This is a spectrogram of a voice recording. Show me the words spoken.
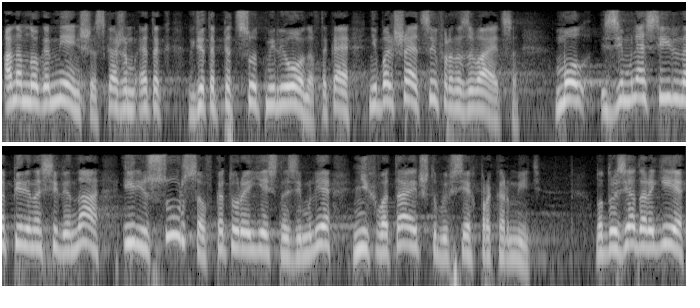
а намного меньше, скажем, это где-то 500 миллионов. Такая небольшая цифра называется. Мол, Земля сильно перенаселена, и ресурсов, которые есть на Земле, не хватает, чтобы всех прокормить. Но, друзья дорогие,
